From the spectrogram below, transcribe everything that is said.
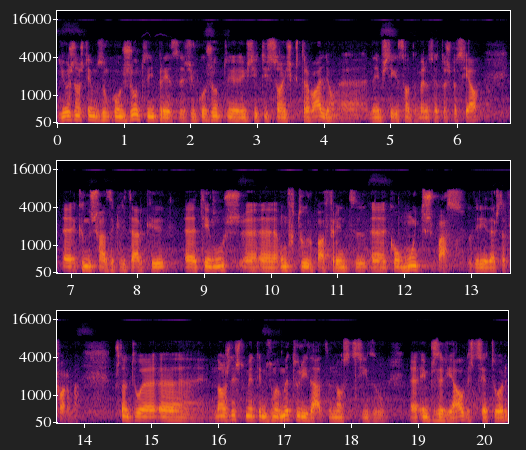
e hoje nós temos um conjunto de empresas, um conjunto de instituições que trabalham uh, na investigação também no setor espacial, uh, que nos faz acreditar que uh, temos um futuro para a frente com muito espaço, eu diria desta forma. Portanto, nós neste momento temos uma maturidade no nosso tecido empresarial deste setor,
